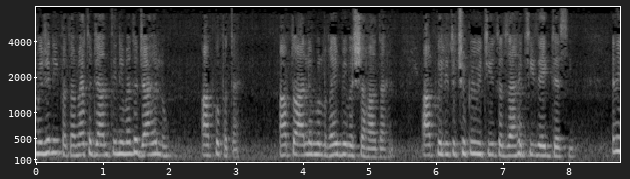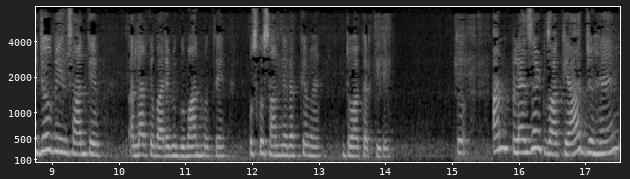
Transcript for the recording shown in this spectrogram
مجھے نہیں پتا، میں تو جانتی نہیں، میں تو جاہل ہوں۔ آپ کو پتا ہے۔ آپ تو عالم الغیب بھی شہادہ ہے آپ کے لیے تو چھپی ہوئی چیز اور ظاہر چیز ایک جیسی۔ یعنی جو بھی انسان کے اللہ کے بارے میں گمان ہوتے ہیں، اس کو سامنے رکھ کے میں دعا کرتی رہی۔ تو ان پلیزنٹ واقعات جو ہیں،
